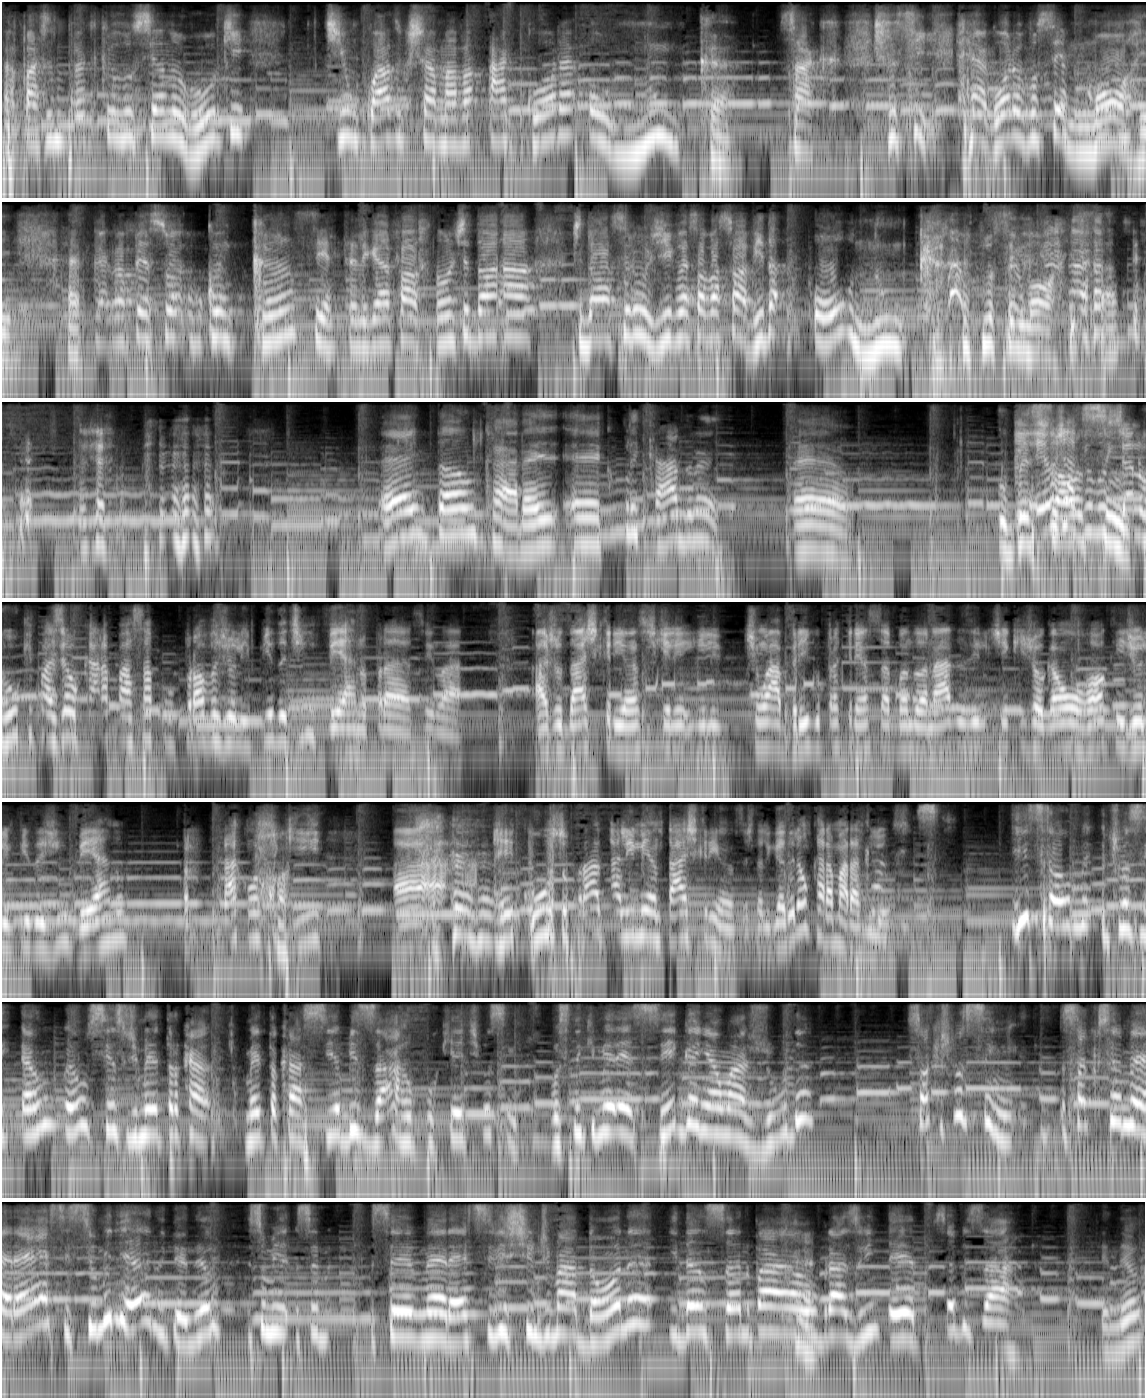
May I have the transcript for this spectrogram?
A partir do momento que o Luciano Huck tinha um quadro que chamava Agora ou Nunca. Saca? Tipo assim, é agora você morre. É, pega uma pessoa com câncer, tá ligado? Fala, vamos te dar, uma, te dar uma cirurgia que vai salvar sua vida, ou nunca você morre, sabe? É, então, cara, é, é complicado, né? É, o pessoal, eu já vi o assim... Luciano Huck fazer o cara passar por provas de Olimpíada de inverno pra, sei lá, ajudar as crianças, que ele, ele tinha um abrigo para crianças abandonadas e ele tinha que jogar um hockey de Olimpíadas de inverno para conseguir a, recurso para alimentar as crianças, tá ligado? Ele é um cara maravilhoso. Isso é um, tipo assim, é um, é um senso de meritocracia bizarro, porque, tipo assim, você tem que merecer ganhar uma ajuda, só que, tipo assim, só que você merece se humilhando, entendeu? Você, você merece se vestindo de Madonna e dançando para o Brasil inteiro. Isso é bizarro, entendeu?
